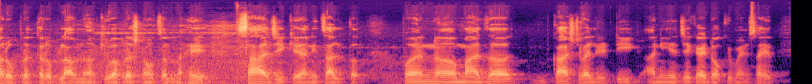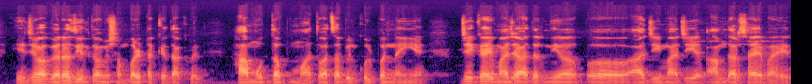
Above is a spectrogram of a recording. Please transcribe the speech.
आरोप प्रत्यारोप लावणं किंवा प्रश्न उचलणं हे साहजिक आहे आणि चालतं. पण माझं कास्ट व्हॅलिडिटी आणि हे जे काही डॉक्युमेंट्स आहेत हे जेव्हा गरज येईल तेव्हा मी शंभर टक्के दाखवेल. हा मुद्दा महत्त्वाचा बिलकुल पण नाही आहे जे काही माझे आदरणीय आजी माझी आमदार साहेब आहेत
